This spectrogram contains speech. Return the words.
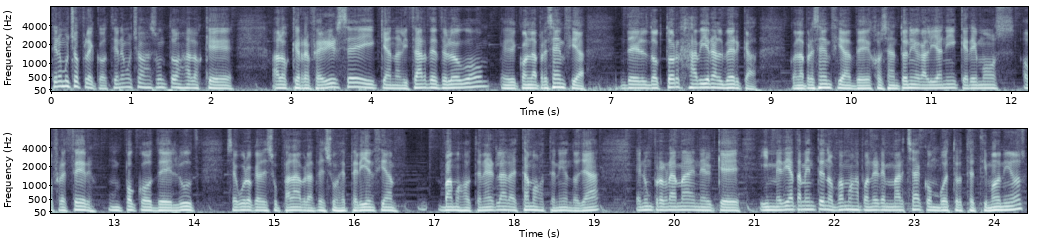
tiene muchos flecos, tiene muchos asuntos a los que a los que referirse y que analizar desde luego eh, con la presencia del doctor Javier Alberca, con la presencia de José Antonio Galiani queremos ofrecer un poco de luz Seguro que de sus palabras, de sus experiencias, vamos a obtenerla, la estamos obteniendo ya en un programa en el que inmediatamente nos vamos a poner en marcha con vuestros testimonios,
